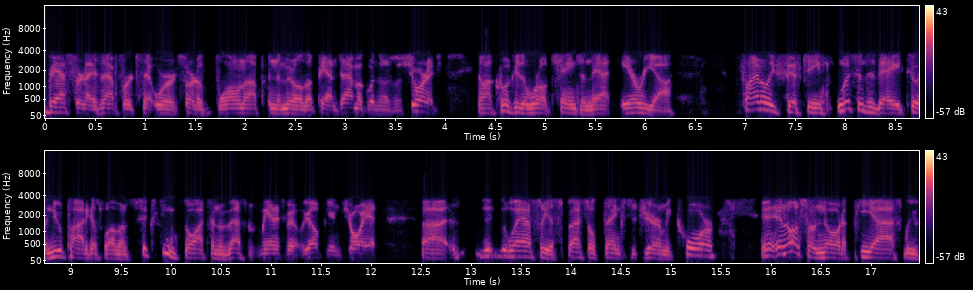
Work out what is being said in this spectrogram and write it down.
bastardized efforts that were sort of blown up in the middle of the pandemic when there was a shortage. Know, how quickly the world changed in that area. Finally, 15, listen today to a new podcast we'll have on 16 thoughts on investment management. We hope you enjoy it. Uh, lastly, a special thanks to Jeremy Core. And, and also note a PS, we've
